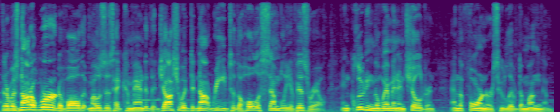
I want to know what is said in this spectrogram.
There was not a word of all that Moses had commanded that Joshua did not read to the whole assembly of Israel, including the women and children, and the foreigners who lived among them.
